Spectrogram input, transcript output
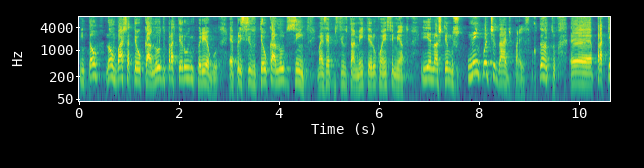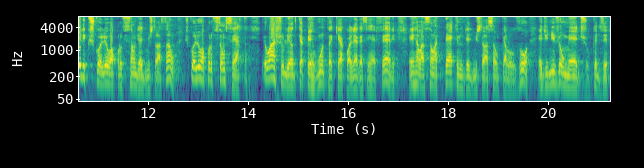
Então, não basta ter o canudo para ter o emprego. É preciso ter o canudo, sim, mas é preciso também ter o conhecimento. E nós temos nem quantidade para isso. Portanto, é, para aquele que escolheu a profissão de administração, escolheu a profissão certa. Eu acho, Leandro, que a pergunta que a colega se refere em relação a técnico de administração que ela usou é de nível médio. Quer dizer,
